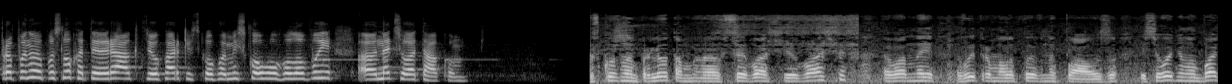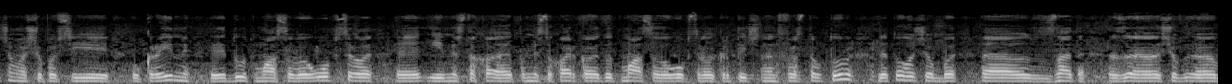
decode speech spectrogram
Пропоную послухати реакцію харківського міського голови на цю атаку. З кожним прильотом е, все важче і важче. Вони витримали певну паузу. І сьогодні ми бачимо, що по всій Україні йдуть масові обстріли, е, і місто Ха- по місту Харкова йдуть масові обстріли критичної інфраструктури для того, щоб е, знаєте, е, щоб е,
